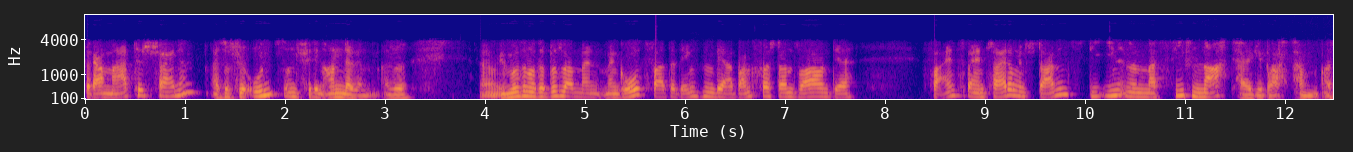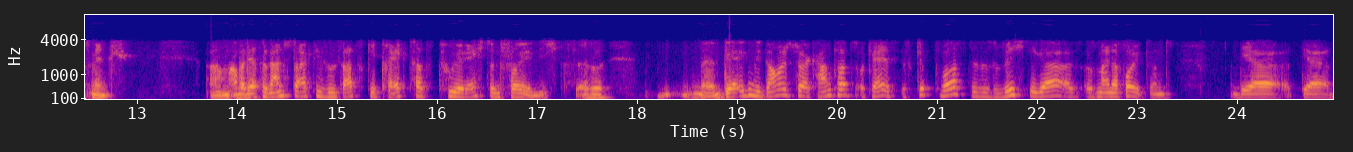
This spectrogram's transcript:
dramatisch scheinen, also für uns und für den anderen. Also ich muss immer so ein bisschen an meinen, meinen Großvater denken, der Bankvorstand war und der vor ein, zwei Entscheidungen stand, die ihn in einen massiven Nachteil gebracht haben als Mensch. Ähm, aber der so ganz stark diesen Satz geprägt hat, tue recht und scheue nichts. Also der irgendwie damals schon erkannt hat, okay, es, es gibt was, das ist wichtiger als, als mein Erfolg. Und der, der,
